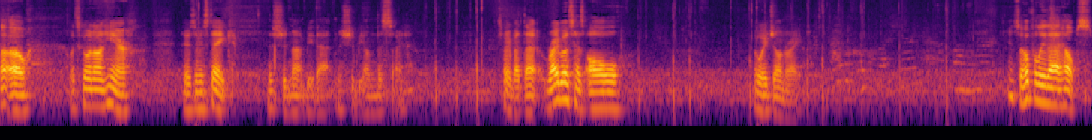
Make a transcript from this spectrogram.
Uh-oh. What's going on here? There's a mistake. This should not be that. This should be on this side. Sorry about that. Ribose has all OH on right. So hopefully that helps.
